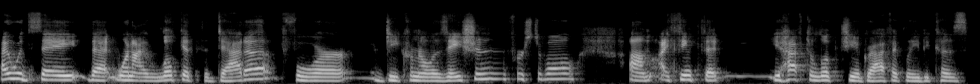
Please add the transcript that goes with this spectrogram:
I would say that when I look at the data for decriminalization, first of all, um, I think that you have to look geographically because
